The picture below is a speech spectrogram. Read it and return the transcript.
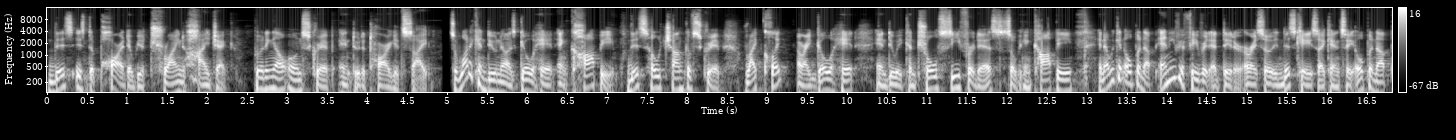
this is the part that we are trying to hijack putting our own script into the target site. So what I can do now is go ahead and copy this whole chunk of script, right click, all right, go ahead and do a control C for this so we can copy and now we can open up any of your favorite editor. All right, so in this case, I can say open up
